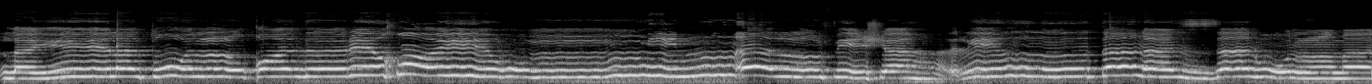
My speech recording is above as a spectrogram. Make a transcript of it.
ليلة القدر خير من ألف شهر تنزل الملائكة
